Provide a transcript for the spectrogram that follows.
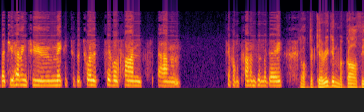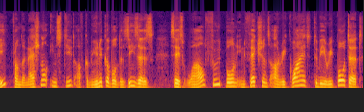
but you're having to make it to the toilet several times, um, several times in the day. Dr. Kerrigan McCarthy from the National Institute of Communicable Diseases says while foodborne infections are required to be reported,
